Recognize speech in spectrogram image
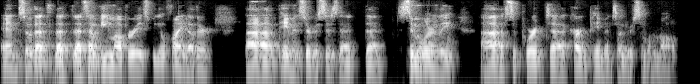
And so that's that, that's how Veem operates. But you'll find other uh, payment services that that similarly uh, support uh, card payments under a similar model.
